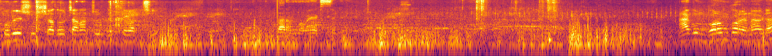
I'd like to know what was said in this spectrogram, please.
খুবই সুস্বাদু চানাচুর দেখতে পাচ্ছি। দাঁড়ান মামা এক সেকেন্ড আগুন গরম করে না ওটা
